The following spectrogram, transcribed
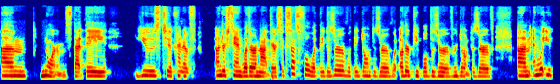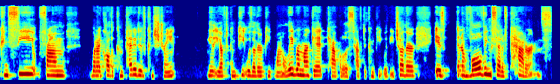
um, norms that they use to kind of understand whether or not they're successful, what they deserve, what they don't deserve, what other people deserve or don't deserve. Um, and what you can see from what I call the competitive constraint that you have to compete with other people on the labor market, capitalists have to compete with each other, is an evolving set of patterns.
